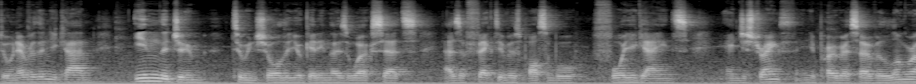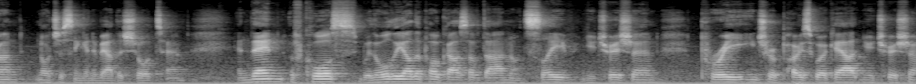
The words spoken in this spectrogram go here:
doing everything you can in the gym to ensure that you're getting those work sets as effective as possible for your gains and your strength and your progress over the long run, not just thinking about the short term. And then, of course, with all the other podcasts I've done on sleep, nutrition, pre, intra, post workout nutrition.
